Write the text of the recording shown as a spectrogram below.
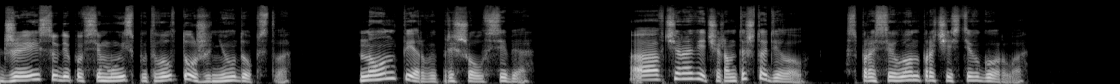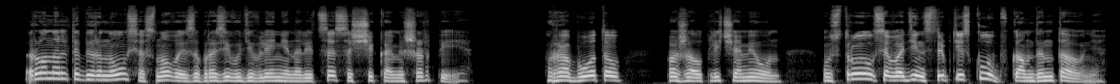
Джей, судя по всему, испытывал тоже неудобство. Но он первый пришел в себя. «А вчера вечером ты что делал?» — спросил он, прочистив горло. Рональд обернулся, снова изобразив удивление на лице со щеками шарпея. «Работал», — пожал плечами он, — «устроился в один стриптиз-клуб в Камден-тауне».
